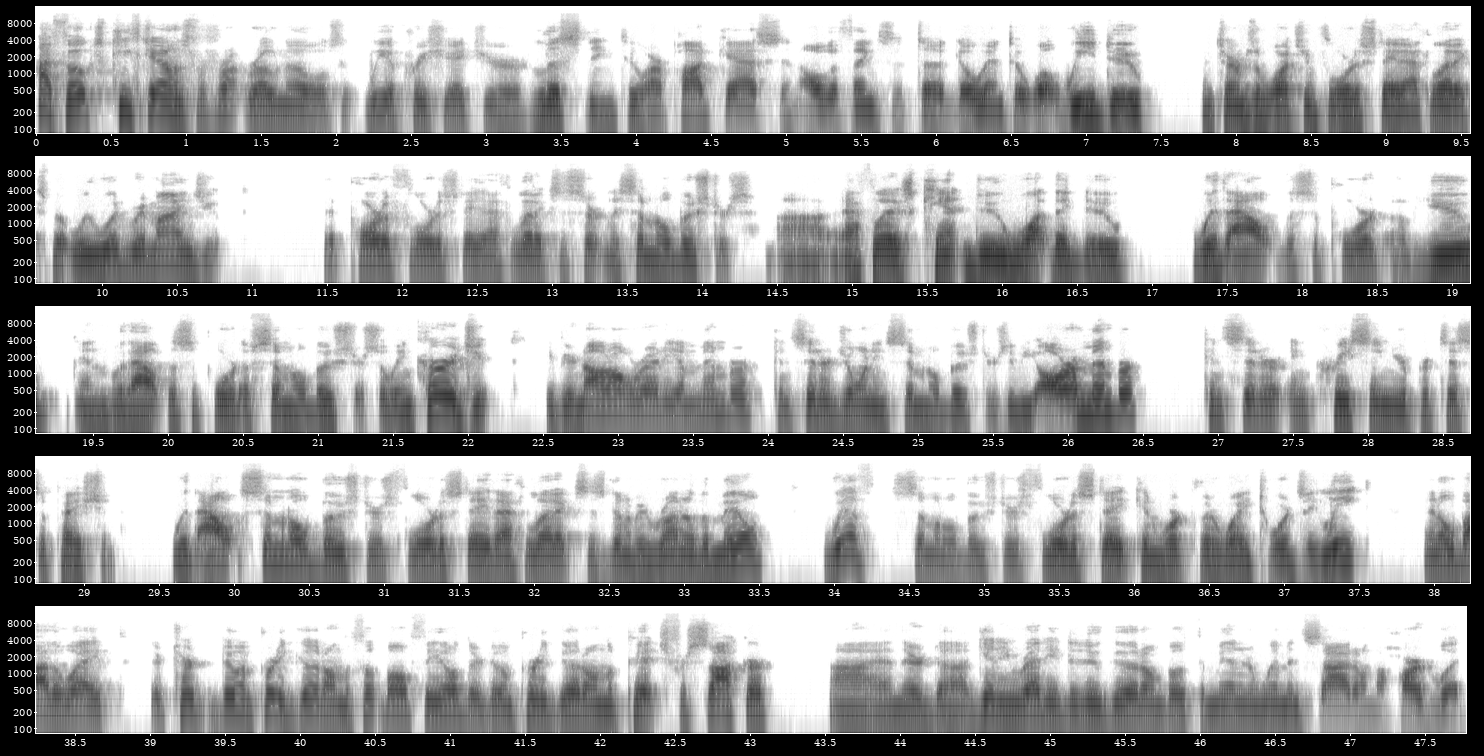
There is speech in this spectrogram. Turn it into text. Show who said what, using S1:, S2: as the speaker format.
S1: Hi, folks. Keith Jones for Front Row Noles. We appreciate your listening to our podcasts and all the things that uh, go into what we do in terms of watching Florida State athletics. But we would remind you that part of Florida State athletics is certainly Seminole boosters. Uh, athletics can't do what they do without the support of you and without the support of Seminole boosters. So we encourage you, if you're not already a member, consider joining Seminole boosters. If you are a member, consider increasing your participation. Without Seminole boosters, Florida State athletics is going to be run of the mill. With Seminole boosters, Florida State can work their way towards elite. And oh, by the way, they're ter- doing pretty good on the football field. They're doing pretty good on the pitch for soccer. Uh, and they're uh, getting ready to do good on both the men and women's side on the hardwood.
